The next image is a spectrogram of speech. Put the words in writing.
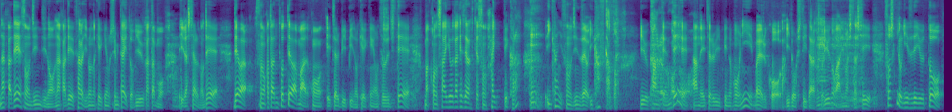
中で、その人事の中で、さらにいろんな経験をしてみたいという方もいらっしゃるので、では、その方にとっては、まあ、この HRBP の経験を通じて、まあ、この採用だけじゃなくて、その入ってから、いかにその人材を生かすかと。いう観点であの HRBP の方に、いわゆるこう、移動していただくというのがありましたし、組織のニーズで言うと、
